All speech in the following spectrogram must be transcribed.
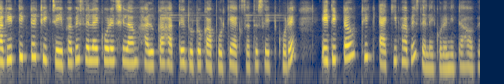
আগের দিকটা ঠিক যেইভাবে সেলাই করেছিলাম, হালকা হাতে দুটো কাপড়কে একসাথে সেট করে, এই দিকটাও ঠিক একইভাবে সেলাই করে নিতে হবে।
